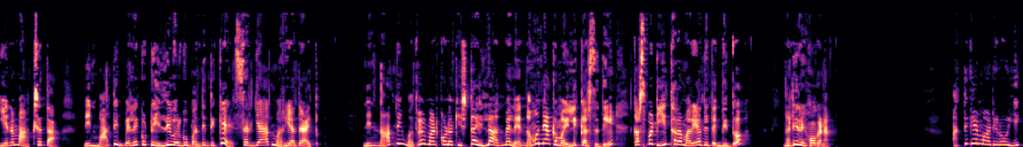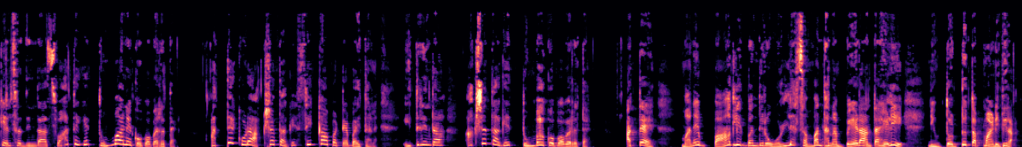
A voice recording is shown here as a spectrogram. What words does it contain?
ಏನಮ್ಮ ಅಕ್ಷತಾ, ನಿನ್ ಮಾತಿಗೆ ಬೆಲೆ ಕೊಟ್ಟು ಇಲ್ಲಿವರೆಗೂ ಬಂದಿದ್ದಕ್ಕೆ ಸರಿಯಾದ ಮರ್ಯಾದೆ ಆಯ್ತು. ನಿನ್ ನಾತ್ನಿ ಮದುವೆ ಮಾಡ್ಕೊಳಕ್ ಇಷ್ಟ ಇಲ್ಲ ಅಂದ್ಮೇಲೆ ನಮ್ಮನ್ನ ಯಾಕಮ್ಮ ಇಲ್ಲಿ ಕರ್ಸಿದಿ ಕರ್ಸ್ಬಿಟ್ಟು ಈ ತರ ಮರ್ಯಾದೆ ತೆಗ್ದಿದ್ದು? ನಡೀರಿ, ಹೋಗೋಣ. ಅತ್ತಿಗೆ ಮಾಡಿರೋ ಈ ಕೆಲಸದಿಂದ ಸ್ವಾತಿಗೆ ತುಂಬಾನೇ ಕೋಪ ಬರುತ್ತೆ. ಅತ್ತೆ ಕೂಡ ಅಕ್ಷತಾಗೆ ಸಿಕ್ಕಾಪಟ್ಟೆ ಬೈತಾಳೆ. ಇದರಿಂದ ಅಕ್ಷತಾಗೆ ತುಂಬಾ ಕೋಪ ಬರುತ್ತೆ. ಅತ್ತೆ, ಮನೆ ಬಾಗ್ಲಿಗೆ ಬಂದಿರೋ ಒಳ್ಳೆ ಸಂಬಂಧನ ಬೇಡ ಅಂತ ಹೇಳಿ ನೀವು ದೊಡ್ಡ ತಪ್ಪು ಮಾಡಿದ್ದೀರಾ?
